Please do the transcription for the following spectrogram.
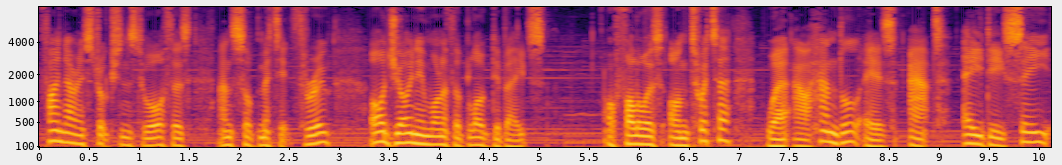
find our instructions to authors, and submit it through, or join in one of the blog debates or follow us on Twitter where our handle is at ADC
